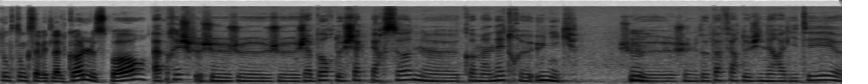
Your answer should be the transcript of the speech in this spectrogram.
Donc, donc ça va être l'alcool, le sport. Après, j'aborde chaque personne euh, comme un être unique. Je, Mm. je ne veux pas faire de généralité. euh,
